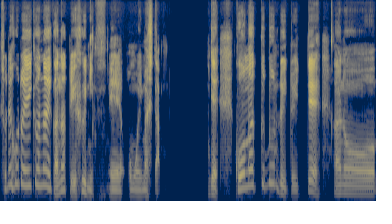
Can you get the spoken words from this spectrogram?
それほど影響はないかなというふうに、え思いました。で、項目分類といって、あのー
